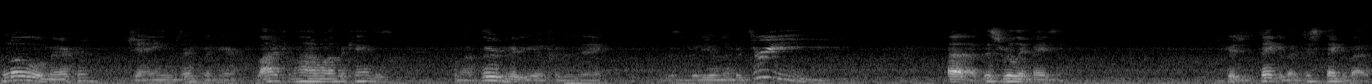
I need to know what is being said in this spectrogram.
Hello, America. James Aikman here, live from Hiawatha, Kansas, for my third video for the day. This is video number three. Uh, this is really amazing because you think about it. Just think about it.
